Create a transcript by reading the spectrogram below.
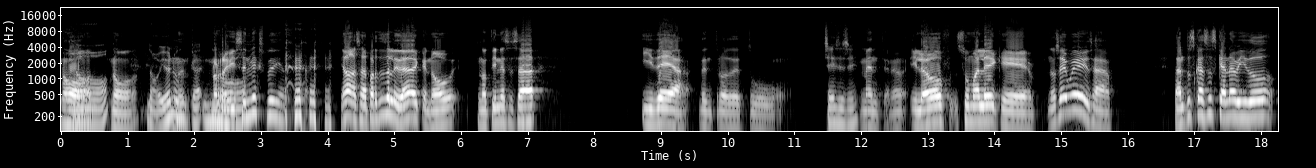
no, no. No, yo nunca. No, No, revisen mi expediente. no, o sea, aparte de la idea de que no, no tienes esa idea dentro de tu Sí, sí, sí. mente, ¿no? Y luego súmale que, no sé, güey, o sea, tantos casos que han habido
